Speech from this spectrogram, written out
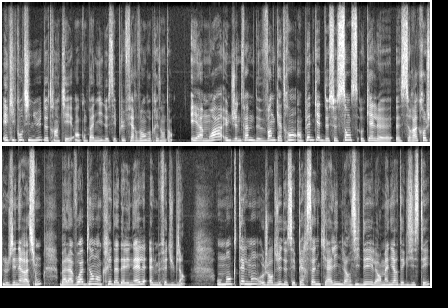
et qui continue de trinquer en compagnie de ses plus fervents représentants. Et à moi, une jeune femme de 24 ans en pleine quête de ce sens auquel euh, euh, se raccrochent nos générations, bah, la voix bien ancrée d'Adèle elle me fait du bien. On manque tellement aujourd'hui de ces personnes qui alignent leurs idées et leur manière d'exister.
